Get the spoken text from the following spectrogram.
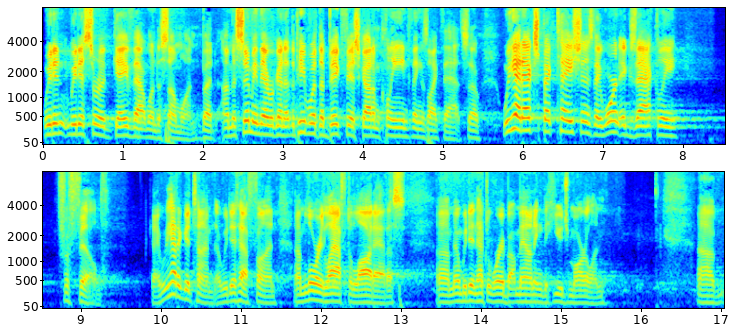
we didn't we just sort of gave that one to someone. But i'm assuming they were going to the people with the big fish got them cleaned, things like that. So we had expectations. They weren't exactly fulfilled. Okay we had a good time though. We did have fun. Um, lori laughed a lot at us um, and we didn't have to worry about mounting the huge marlin. Um,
